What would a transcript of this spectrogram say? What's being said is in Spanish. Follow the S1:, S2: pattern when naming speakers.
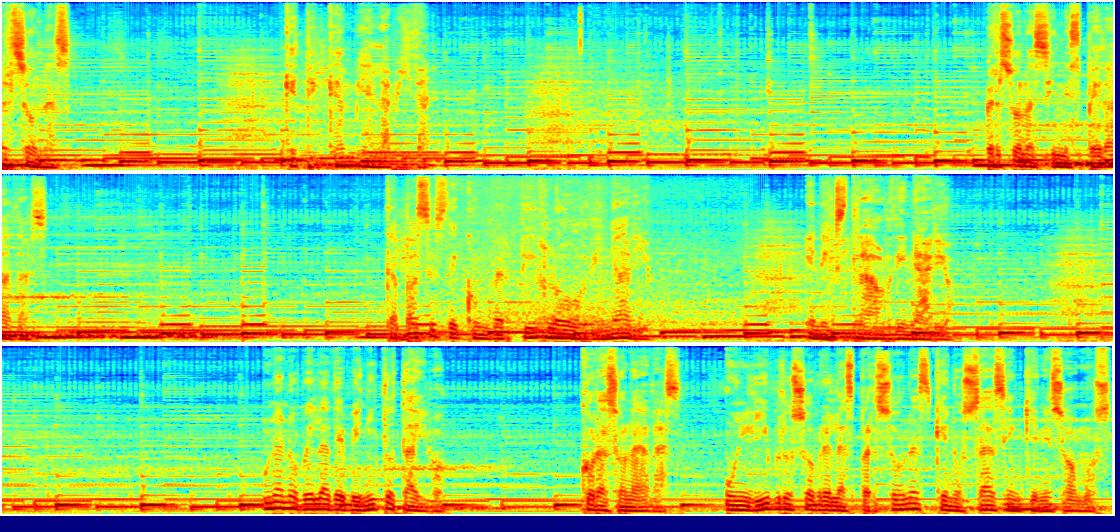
S1: personas que te cambian la vida. Personas inesperadas, capaces de convertir lo ordinario en extraordinario. Una novela de Benito Taibo. Corazonadas, un libro sobre las personas que nos hacen quienes somos.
